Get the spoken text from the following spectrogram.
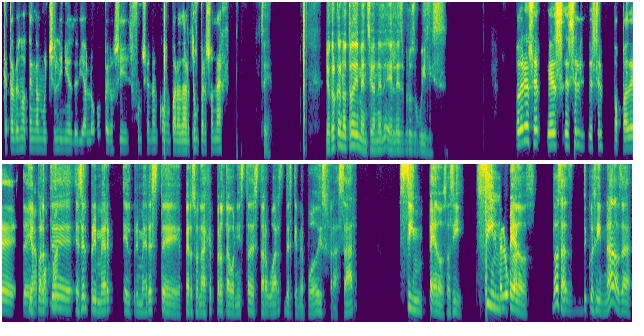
que tal vez no tengan muchas líneas de diálogo, pero sí funcionan como para darte un personaje. Sí. Yo creo que en otra dimensión él, él es Bruce Willis. Podría ser, es, es el, es el papá de, de Y Aquaman. aparte es el primer, el primer este, personaje protagonista de Star Wars del que me puedo disfrazar sin pedos, así, sin pedos. No, o sea, sin nada, o sea,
